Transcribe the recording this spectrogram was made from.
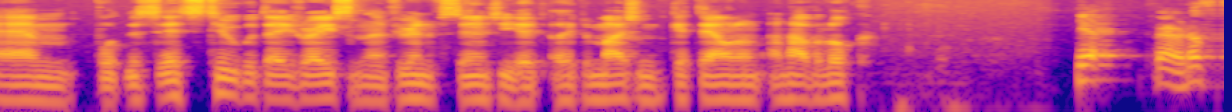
Um, but it's, it's two good days racing. And if you're in the vicinity, I'd, I'd imagine get down and, and have a look. Yeah, fair enough.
